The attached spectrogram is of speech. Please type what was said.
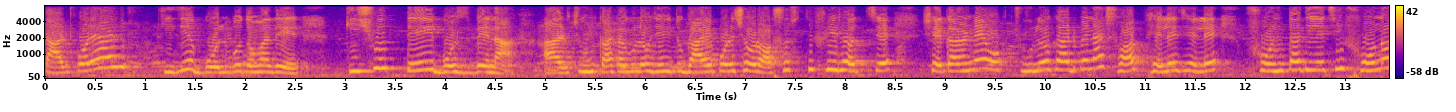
তারপরে আর কি যে বলব তোমাদের? কিছুতেই বসবে না। আর চুল কাটাগুলো যেহেতু গায়ে পড়েছে, ওর অস্বস্তি ফিল হচ্ছে, সে কারণে ও চুলও কাটবে না, সব ফেলে ঝেলে ফোনটা দিয়েছি, ফোনও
